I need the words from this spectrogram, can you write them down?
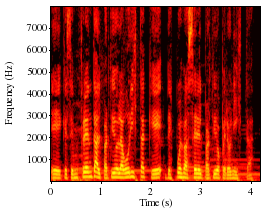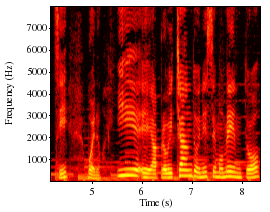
eh, que se enfrenta al Partido Laborista que después va a ser el Partido Peronista. ¿sí? Bueno, y eh, aprovechando en ese momento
